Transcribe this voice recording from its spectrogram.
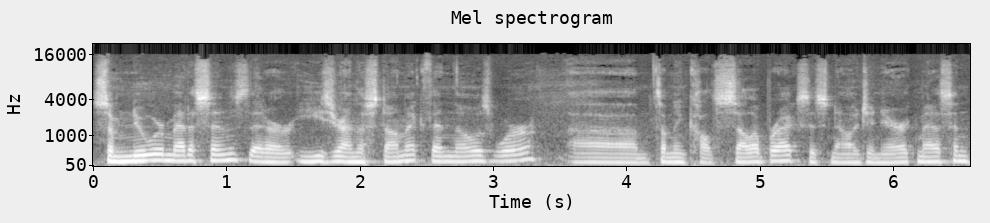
Some newer medicines that are easier on the stomach than those were. Um, something called Celebrex. It's now a generic medicine.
